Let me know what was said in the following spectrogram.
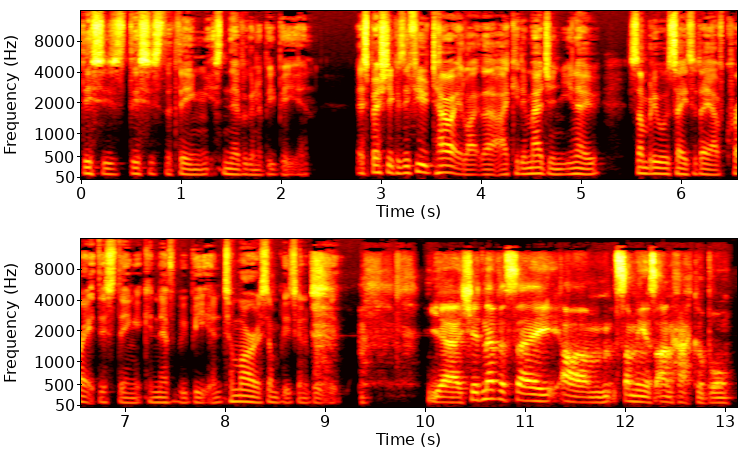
this is this is the thing, it's never going to be beaten especially because if you tout it like that, I could imagine, you know, somebody will say today, I've created this thing, it can never be beaten. Tomorrow, somebody's going to beat it. Yeah, you should never say um, something is unhackable.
